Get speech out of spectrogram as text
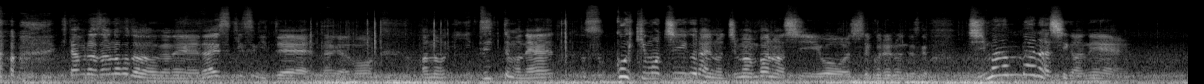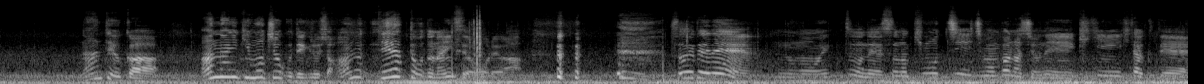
北村さんのことがね大好きすぎてなんかもうあのいつ行ってもねすっごい気持ちいいぐらいの自慢話をしてくれるんですけど自慢話がね何ていうかあんなに気持ちよくできる人あんま出会ったことないんですよ俺は。それでねつもねその気持ちいい自慢話をね聞きに行きたくて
